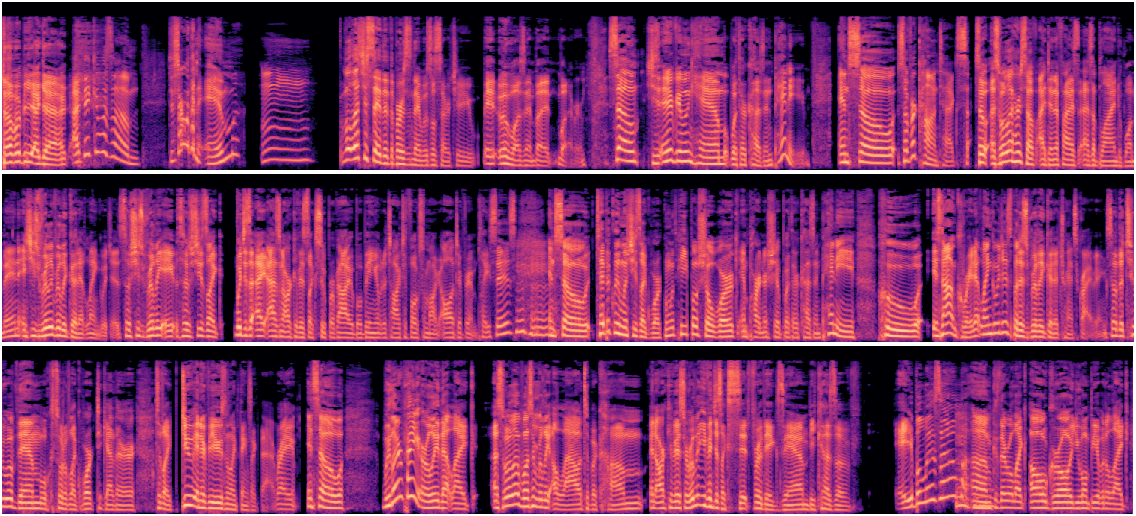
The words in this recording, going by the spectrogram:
that would be a gag. I think it was um. Did it start with an M? Mm. Well, let's just say that the person's name was Lacerchi. It, it wasn't, but whatever. So she's interviewing him with her cousin Penny, and so so for context, so Asuela herself identifies as a blind woman, and she's really really good at languages. So she's really able, so she's like, which is as an archivist like super valuable, being able to talk to folks from like all different places. Mhm. And so typically when she's like working with people, she'll work in partnership with her cousin Penny, who is not great at languages, but is really good at transcribing. So the two of them will sort of like work together to like do interviews and like things like that, right? And so we learned pretty early that like Asuela wasn't really allowed to become an archivist or really even just like sit for the exam because of ableism. Um, Mhm. because they were like, oh girl, you won't be able to like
